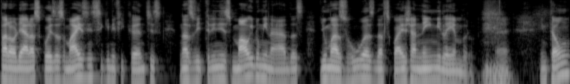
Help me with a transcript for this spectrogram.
para olhar as coisas mais insignificantes nas vitrines mal iluminadas de umas ruas das quais já nem me lembro. né? Então,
